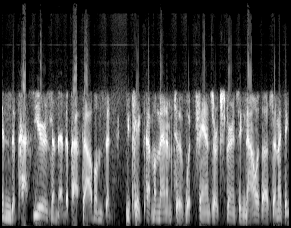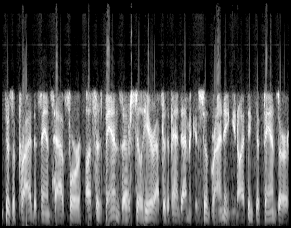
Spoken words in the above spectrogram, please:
in the past years and, and the past albums, and you take that momentum to what fans are experiencing now with us. And I think there's a pride that fans have for us as bands that are still here after the pandemic and still grinding. You know, I think the fans are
